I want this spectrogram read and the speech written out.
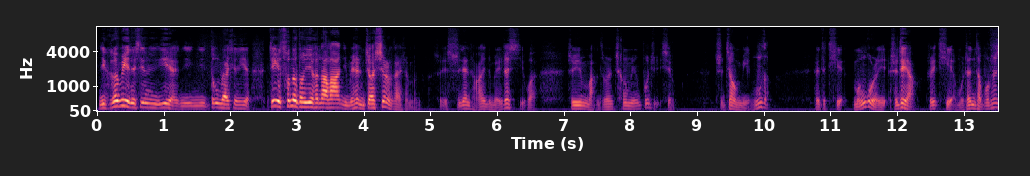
你隔壁的姓叶，你你东边姓叶，这一村子都叶赫那拉，你没事你叫姓干什么呢？所以时间长也就没这习惯。所以满族人称名不举姓，只叫名字。所以这铁蒙古人也是这样，所以铁木真他不是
